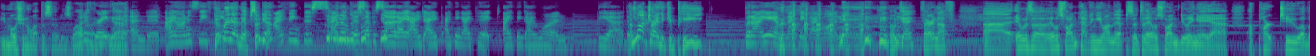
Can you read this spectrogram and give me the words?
emotional episode as well. what a that I- great yeah. way to end it. I honestly think, Good way to end the episode, yeah. I think this Good I think this episode episode, I, I I I think I picked. I think I won the uh the I'm not trying to compete. But I am and I think I won. okay, fair enough. Uh, it was uh, it was fun having you on the episode today. It was fun doing a uh, a part two of a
